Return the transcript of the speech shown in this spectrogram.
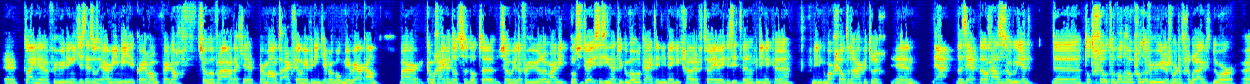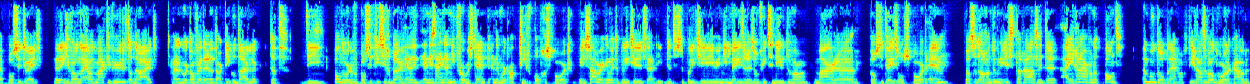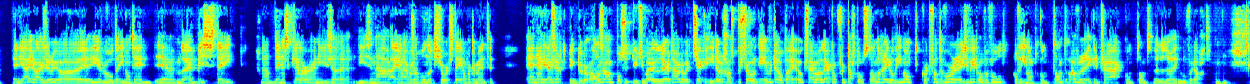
uh, kleine verhuurdingetjes, net zoals Airbnb, dan kan je gewoon per dag zoveel vragen dat je per maand eigenlijk veel meer verdient. Je hebt ook wat meer werk aan. Maar ik kan begrijpen dat ze dat uh, zo willen verhuren. Maar die prostituees die zien daar natuurlijk een mogelijkheid in. Die denken ik ga er even twee weken zitten. Dan verdien ik, uh, verdien ik een bak geld en dan ga ik weer terug. En ja, dan, zeg, dan gaan ze zo doen. Je, de, tot grote wanhoop van de verhuurders wordt het gebruikt door uh, prostituees. Dan denk je van, nou ja, wat maakt die verhuurders dat nou uit? Maar dat wordt dan verder in het artikel duidelijk. Dat die panden worden voor prostitutie gebruikt en, en die zijn daar niet voor bestemd. En er wordt actief opgespoord in samenwerking met de politie. Dus die, dat is de politie die weer niet bezig is om fietsendieven te vangen, maar uh, prostituees opspoort. En wat ze dan gaan doen is, dan gaan ze de eigenaar van het pand een boete opleggen. Of die gaan ze verantwoordelijk houden. En die eigenaar zegt, hier is bijvoorbeeld iemand die heet uh, bedrijf Business genaamd Dennis Keller. En die is, uh, die is in Den eigenaar van zo'n 100 short stay appartementen. En hij, hij zegt, ik doe er alles aan prostitutie buiten de deur te houden. We checken iedere gast persoonlijk in, vertelt hij. Ook zijn we alert op verdachte omstandigheden of iemand kort van tevoren reserveert of bijvoorbeeld of iemand contant afrekent. Ja, contant, dat is heel verdacht.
